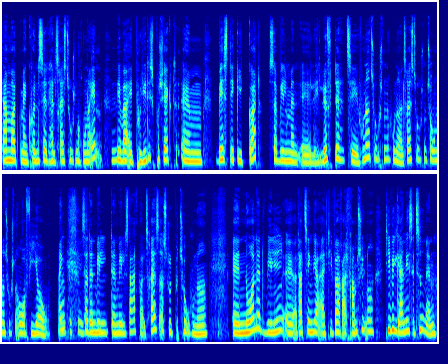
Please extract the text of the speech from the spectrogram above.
der måtte man kun sætte 50.000 kroner ind. Mm. Det var et politisk projekt. Øh, hvis det gik godt, så ville man øh, løfte til 100.000, 150.000, 200.000 over fire år. Ikke? Ja, så den ville, den ville starte på 50 og slutte på 200. Øh, Nordnet ville, øh, og der tænkte jeg, at de var ret fremsynede, de ville gerne lige se tiden an.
